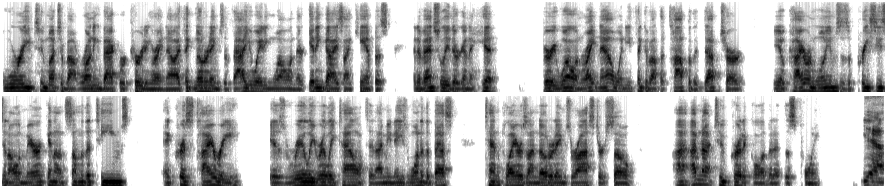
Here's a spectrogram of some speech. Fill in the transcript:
worry too much about running back recruiting right now. I think Notre Dame's evaluating well and they're getting guys on campus, and eventually they're going to hit very well. And right now, when you think about the top of the depth chart, you know, Kyren Williams is a preseason All American on some of the teams, and Chris Tyree is really, really talented. I mean, he's one of the best 10 players on Notre Dame's roster. So I, I'm not too critical of it at this point. Yeah,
